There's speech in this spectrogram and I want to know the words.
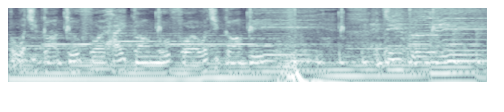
But what you gonna do for it? How you gonna move for it? What you gonna be? And do you believe?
